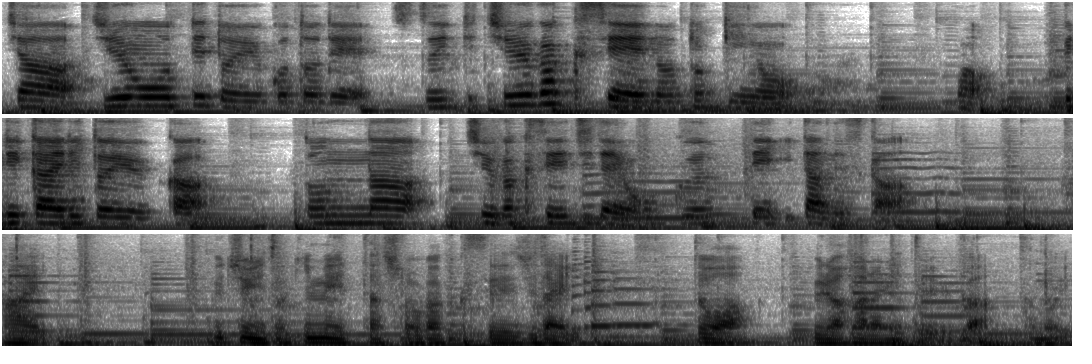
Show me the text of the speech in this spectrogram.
じゃあ、順を追ってということで、続いて中学生の時の、まあ、振り返りというか、どんな中学生時代を送っていたんですか？はい。宇宙にときめいた小学生時代とは裏腹にというか、あの打っ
